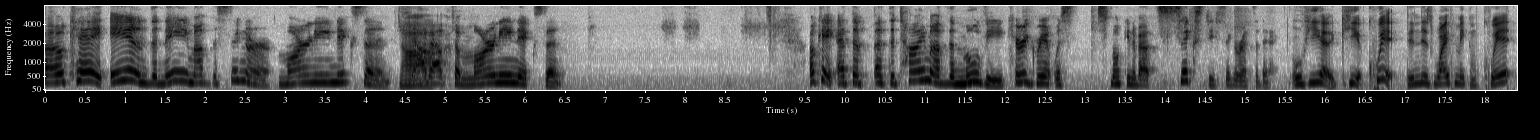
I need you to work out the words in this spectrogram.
Okay, and the name of the singer, Marni Nixon. Shout Ah. out to Marni Nixon. Okay, at the at the time of the movie, Cary Grant was smoking about sixty cigarettes a day. Oh, he had he had quit. Didn't his wife make him quit?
